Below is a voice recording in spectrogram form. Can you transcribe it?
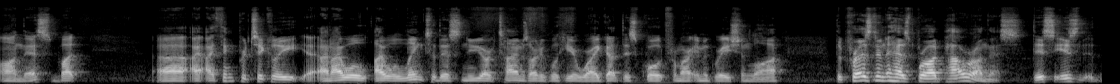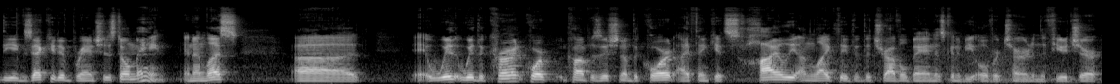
on this, but uh, I, I, think particularly, and I will I will link to this New York Times article here where I got this quote from our immigration law. The president has broad power on this. This is the executive branch's domain, and unless uh, with with the current corp- composition of the court, I think it's highly unlikely that the travel ban is going to be overturned in the future.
